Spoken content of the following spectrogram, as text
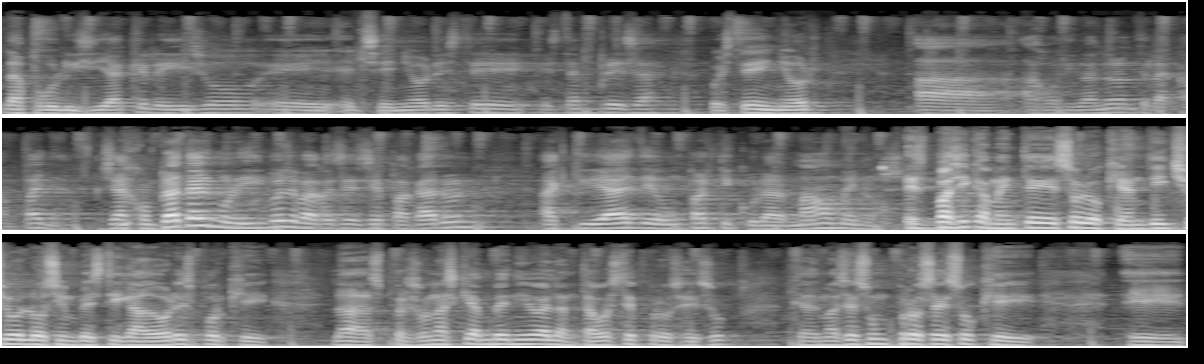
la publicidad que le hizo eh, el señor, este, esta empresa, o este señor, a, a durante la campaña. O sea, con plata del municipio se pagaron actividades de un particular, más o menos. Es básicamente eso lo que han dicho los investigadores, porque las personas que han venido adelantado este proceso, que además es un proceso que eh,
